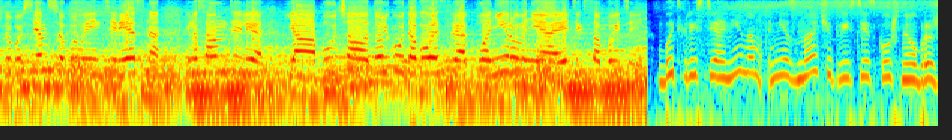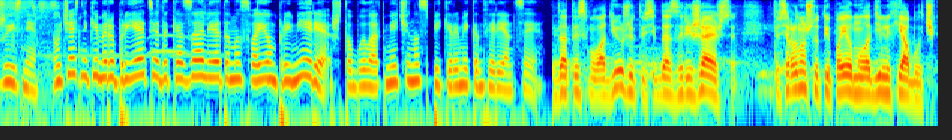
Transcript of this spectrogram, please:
чтобы всем все было интересно. И на самом деле я получала только удовольствие от планирования этих событий. Быть христианином не значит вести скучный образ жизни. Участники мероприятия доказали это на своем примере, что было отмечено спикерами конференции. Когда ты с молодежью, ты всегда заряжаешься. Это все равно, что ты поел молодильных яблочек.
